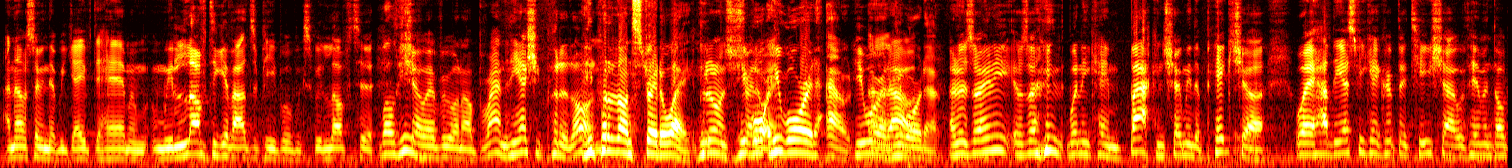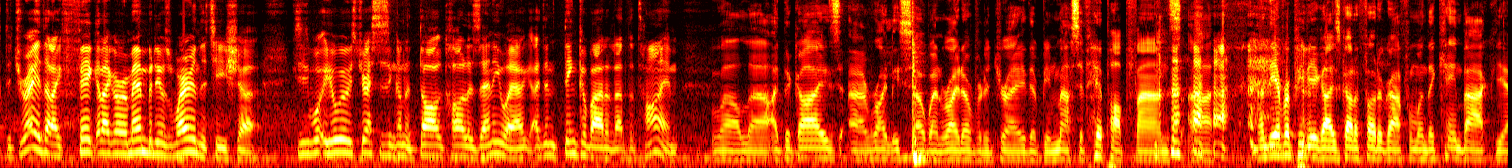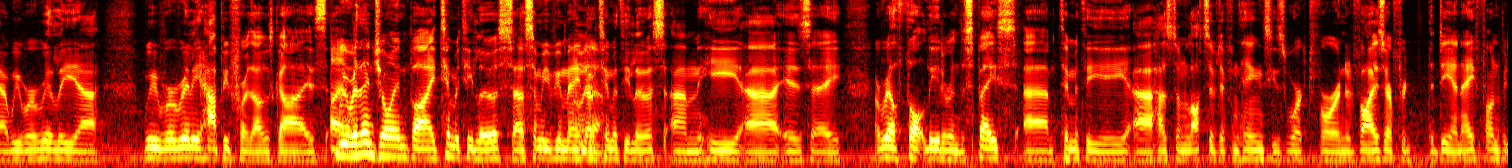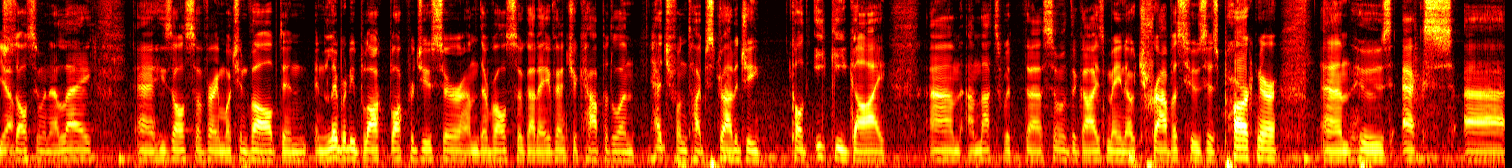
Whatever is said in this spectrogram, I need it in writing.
and that was something that we gave to him, and, and we love to give out to people because we love to Well, he- show everyone our brand. And he actually put it on. he put it on straight away. He put it on he straight wore away. he wore it out. He wore Uh, it out. He wore it out. And it was only it was only when he came back and showed me the picture where he had the SVK Crypto T-shirt with him and Dr. Dre that I figured like I remembered he was wearing the T-shirt because he, he always dresses in kind of dark colors anyway. I, I didn't think about it at the time. Well, uh, the guys, uh, rightly so, went right over to Dre. They've been massive hip hop fans, uh, and the Everipedia guys got a photograph. And when they came back, yeah, we were really, uh, we were really happy for those guys. We were then joined by Timothy Lewis. Uh, some of you may Oh, know yeah. Timothy Lewis. Um, he uh, is a, a real thought leader in the space. Um, Timothy uh, has done lots of different things. He's worked for an advisor for the DNA Fund, which Yeah. is also in LA. Uh, he's also very much involved in, in Liberty Block, Block Producer, and they've also got a venture capital and hedge fund type strategy called Ikigai, um, and that's with uh, some of the guys may know Travis, who's his partner, um, who's ex. Uh,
